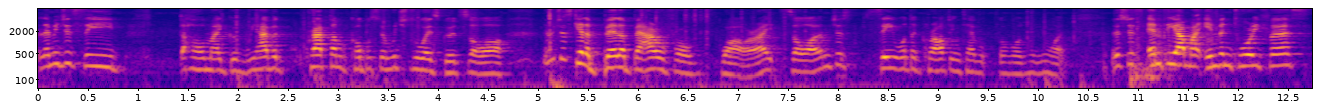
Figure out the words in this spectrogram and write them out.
Let me just see. Oh my good. We have a crap ton of cobblestone, which is always good. So, uh, let me just get a better barrel for a while, alright? So, uh, let me just see what the crafting table... Oh, you know what? Let's just empty out my inventory first.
